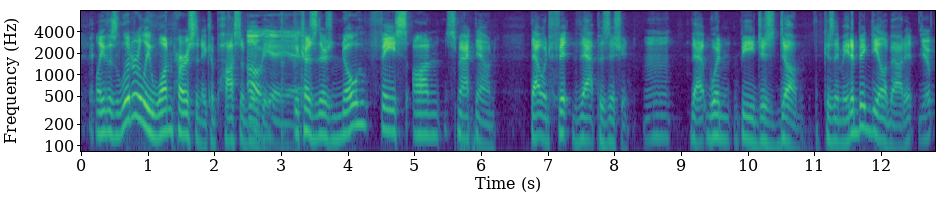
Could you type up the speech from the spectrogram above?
like there's literally one person it could possibly Oh, be yeah, yeah. because there's no face on SmackDown that would fit that position. Mm-hmm. That wouldn't be just dumb because they made a big deal about it. Yep.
